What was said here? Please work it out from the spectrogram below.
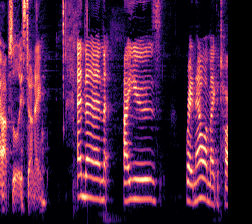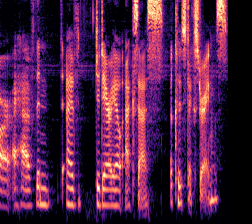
absolutely stunning. And then I use right now on my guitar. I have the I have D'Addario XS acoustic strings.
